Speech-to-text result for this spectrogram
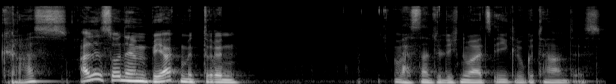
Krass. Alles so in einem Berg mit drin. Was natürlich nur als Iglu getarnt ist.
